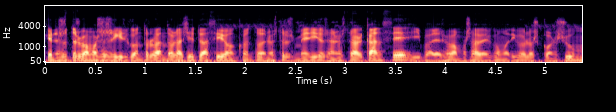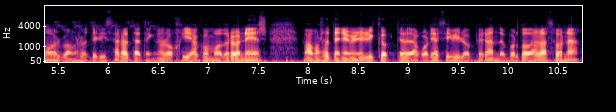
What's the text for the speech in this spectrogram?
que nosotros vamos a seguir controlando la situación con todos nuestros medios a nuestro alcance y para eso vamos a ver, como digo, los consumos, vamos a utilizar alta tecnología como drones, vamos a tener un helicóptero de la Guardia Civil operando por toda la zona.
